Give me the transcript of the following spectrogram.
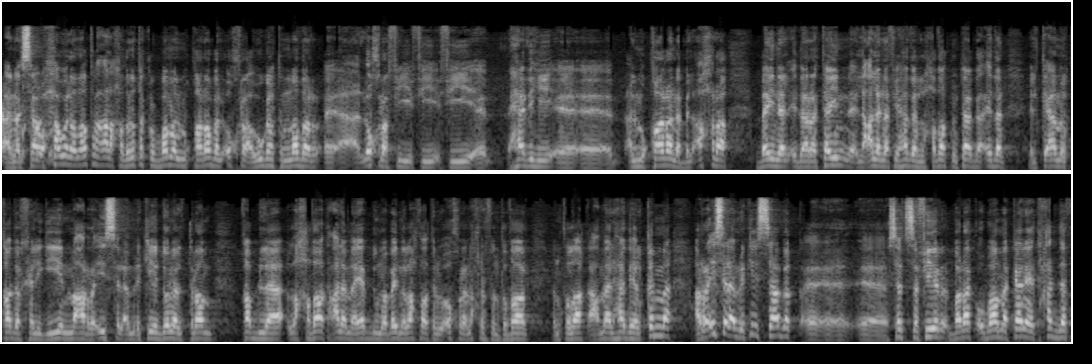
أنا القادمة. ساحاول أن أطرح على حضرتك ربما المقاربة الأخرى أو وجهة النظر آه، الأخرى في في في آه، هذه آه، آه، المقارنة بالأحرى بين الإدارتين لعلنا في هذه اللحظات نتابع أيضا التئام القاده الخليجيين مع الرئيس الأمريكي دونالد ترامب قبل لحظات على ما يبدو ما بين لحظة وأخرى نحن في انتظار انطلاق أعمال هذه القمة الرئيس الأمريكي السابق آه، آه، سيد السفير باراك أوباما كان يتحدث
